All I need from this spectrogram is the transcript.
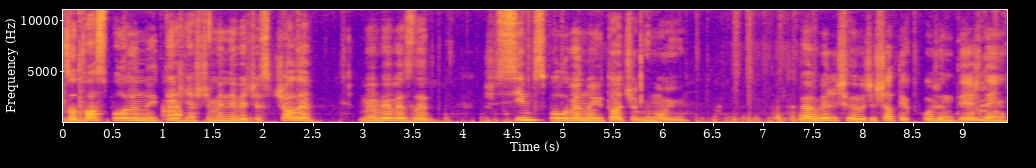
За два з половиною тижня, що ми не вичищали, ми вивезли сім з половиною тачок гною. Тепер вирішили вичищати кожен тиждень.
